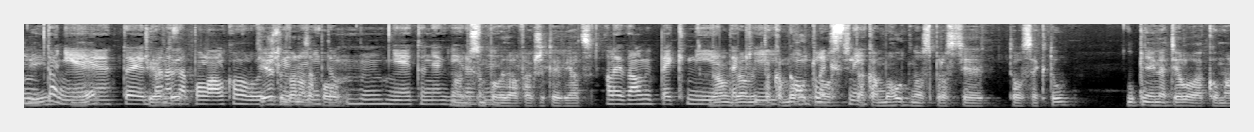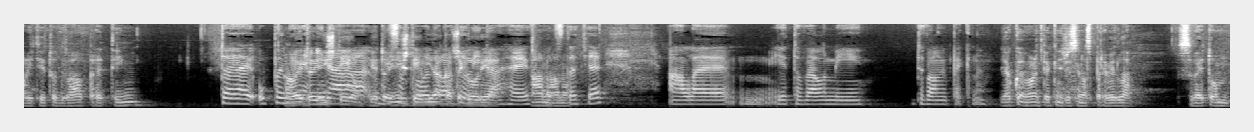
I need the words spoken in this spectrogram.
Mm, vín. To nie, je. To je Čiže 12,5 alkoholu. Tiež je to čiže 12,5? není To, mhm, nie je to nejak No, by som povedal fakt, že to je viac. Ale je veľmi pekný, Veľmi, taký veľmi, taká mohutnosť, komplexný. taká mohutnosť proste toho sektu. Úplne iné telo, ako mali tieto dva predtým. To je aj úplne Ale je to iný iná, štýl, je to iný štýl, iná povedala, kategória. Liga, hej, v Áno, áno. Ale mm, je to veľmi, to veľmi pekné. Ďakujem veľmi pekne, že si nás prevedla svetom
